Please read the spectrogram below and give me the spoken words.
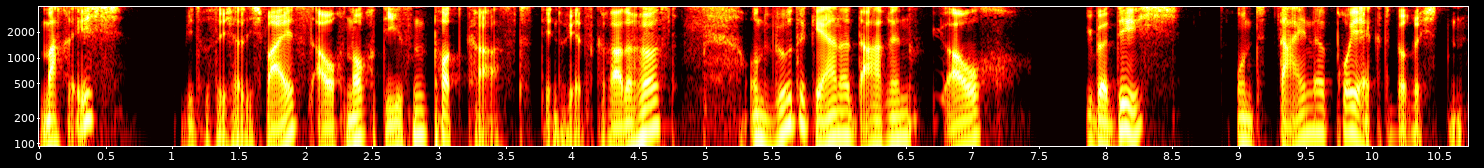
mache ich, wie du sicherlich weißt, auch noch diesen Podcast, den du jetzt gerade hörst, und würde gerne darin auch über dich und deine Projekte berichten.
